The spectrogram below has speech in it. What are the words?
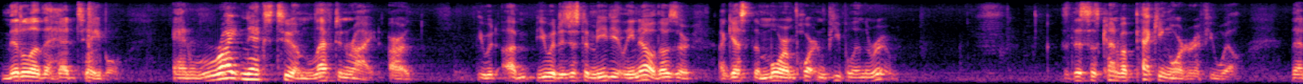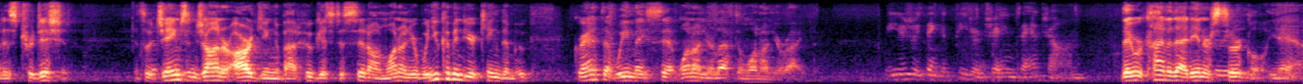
middle of the head table, and right next to him, left and right, are you would um, you would just immediately know those are, I guess, the more important people in the room. This is kind of a pecking order, if you will, that is tradition. And so James and John are arguing about who gets to sit on one on your. When you come into your kingdom, who, grant that we may sit one on your left and one on your right. We usually think of Peter, James, and John. They were kind of that inner circle, yeah.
